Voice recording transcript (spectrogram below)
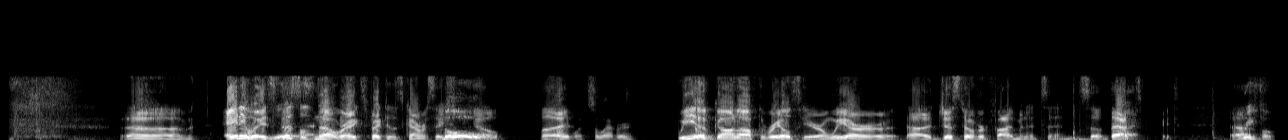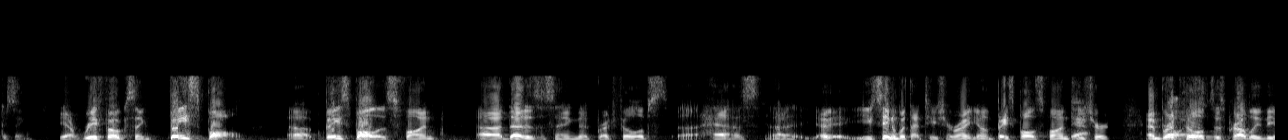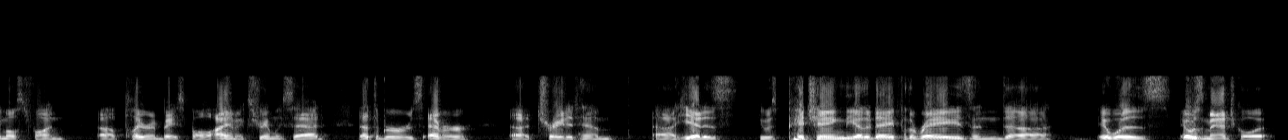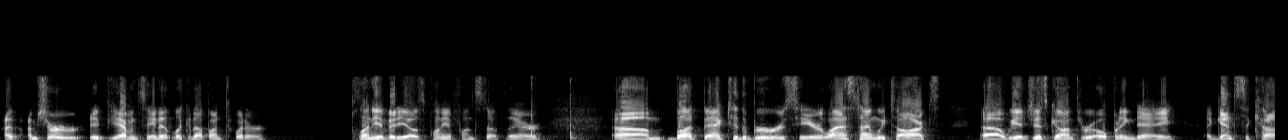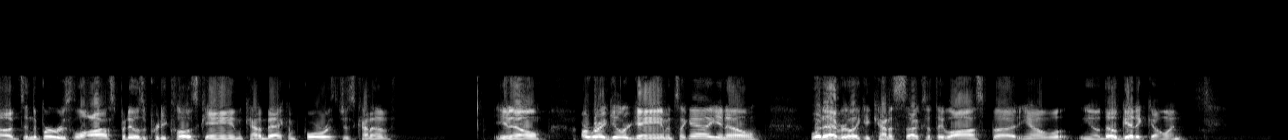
um. Anyways, this Yeah. was not where I expected this conversation No. to go, but whatsoever. we have gone off the rails here, and we are uh, just over five minutes in, so that's great. Uh, Refocusing. yeah, refocusing. Baseball. Uh, baseball is fun. Uh, that is a saying that Brett Phillips uh, has. Uh, you've seen him with that T-shirt, right? You know, baseball is fun Yeah. T-shirt. And Brett Oh, Phillips absolutely. is probably the most fun uh, player in baseball. I am extremely sad that the Brewers ever uh, traded him. Uh, he had his he was pitching the other day for the Rays, and uh, it was it was magical. I, I'm sure if you haven't seen it, look it up on Twitter. Plenty of videos, plenty of fun stuff there. Um, but back to the Brewers here. Last time we talked, uh, we had just gone through opening day against the Cubs, and the Brewers lost, but it was a pretty close game, kind of back and forth, just kind of, you know, a regular game. It's like, yeah, you know, whatever. Like it kind of sucks that they lost, but you know, well, you know, they'll get it going.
